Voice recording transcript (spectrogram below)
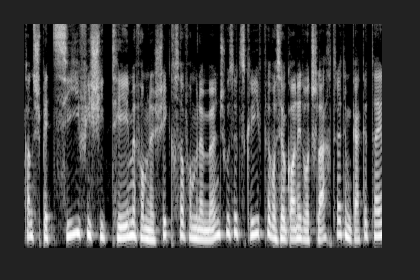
ganz spezifische Themen von einem Schicksal, von einem Menschen rauszugreifen, was ja gar nicht schlecht redet, im Gegenteil.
